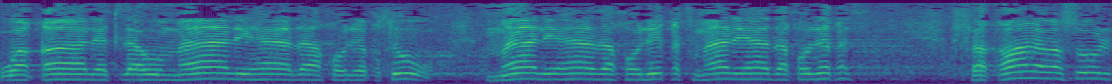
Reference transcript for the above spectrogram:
وقالت له ما لهذا خلقت؟ ما لهذا خلقت؟ ما لهذا خلقت؟ فقال الرسول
